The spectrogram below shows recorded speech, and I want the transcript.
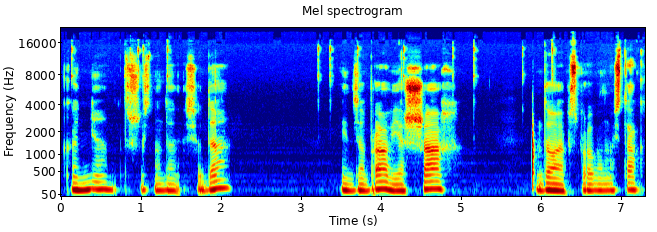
Коня, щось треба сюди. Він забрав, я шах. Давай спробуємо ось так.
